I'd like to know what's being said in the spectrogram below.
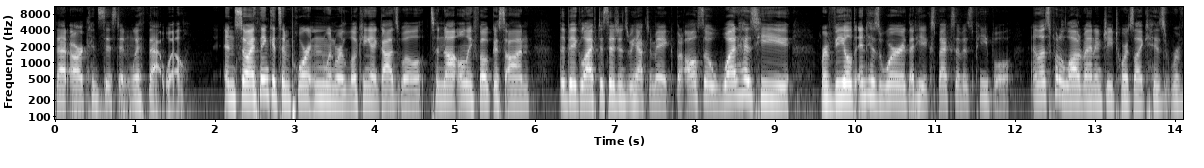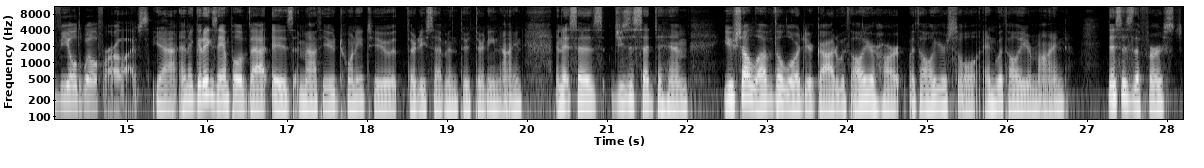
that are consistent with that will. And so I think it's important when we're looking at God's will to not only focus on the big life decisions we have to make, but also what has He revealed in his word that he expects of his people. And let's put a lot of energy towards like his revealed will for our lives. Yeah, and a good example of that is Matthew 22, 37 through 39. And it says, Jesus said to him, You shall love the Lord your God with all your heart, with all your soul, and with all your mind. This is the first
